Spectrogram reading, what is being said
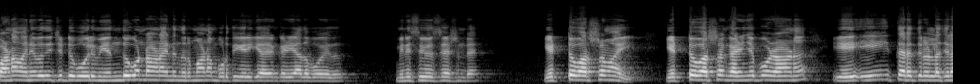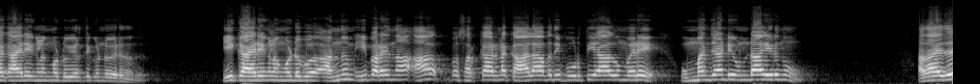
പണം അനുവദിച്ചിട്ട് പോലും എന്തുകൊണ്ടാണ് അതിന്റെ നിർമ്മാണം പൂർത്തീകരിക്കാൻ കഴിയാതെ പോയത്? മിനി സിവിൽ സ്റ്റേഷന്റെ എട്ട് വർഷമായി. എട്ട് വർഷം കഴിഞ്ഞപ്പോഴാണ് ഈ ഈ തരത്തിലുള്ള ചില കാര്യങ്ങൾ അങ്ങോട്ട് ഉയർത്തിക്കൊണ്ടുവരുന്നത്. ഈ കാര്യങ്ങൾ അങ്ങോട്ട് അന്നും ഈ പറയുന്ന ആ സർക്കാരിന്റെ കാലാവധി പൂർത്തിയാകും വരെ ഉമ്മൻചാണ്ടി ഉണ്ടായിരുന്നു. അതായത്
